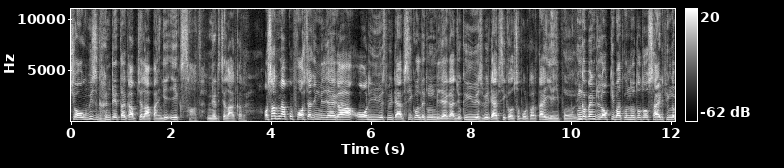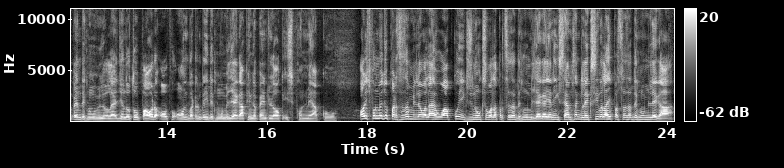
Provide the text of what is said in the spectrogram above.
चौबीस घंटे तक आप चला पाएँगे एक साथ नेट चलाकर। और साथ में आपको फास्ट चार्जिंग मिल जाएगा और यूएसबी टाइप सी कॉल देखने को मिल जाएगा जो कि USB type C call support करता है यही फ़ोन फिंगरप्रिंट लॉक की बात करूँ तो, तो साइड फिंगरप्रिंट देखने को मिलने वाला है। जिन तो पावर ऑफ़ ऑन बटन पे ही देखने को मिल जाएगा फिंगरप्रिंट लॉक इस फ़ोन में आपको। और इस फ़ोन में जो प्रोसेसर मिलने वाला है वो आपको एक्सनोक्स वाला प्रोसेसर देखने को मिल जाएगा यानी कि सैमसंग गलेक्सी वाला ही प्रोसेसर देखने को मिलेगा।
